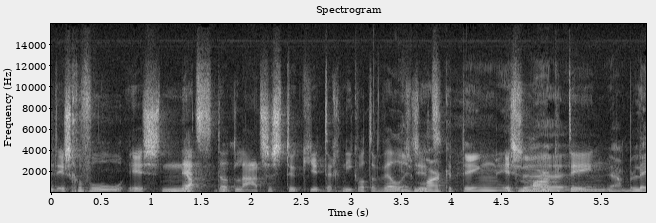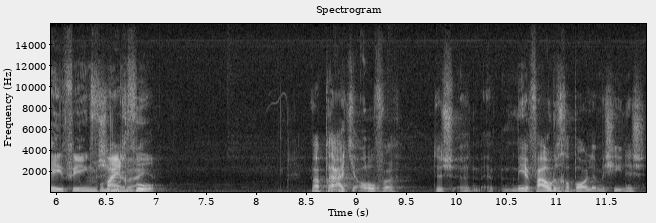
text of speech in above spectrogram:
5% is gevoel, is net dat laatste stukje techniek wat er wel in Is zit. marketing, is, is eh, marketing. ja, beleving. voor mijn erbij. gevoel. maar praat je over dus, eh, meervoudige boilermachines,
